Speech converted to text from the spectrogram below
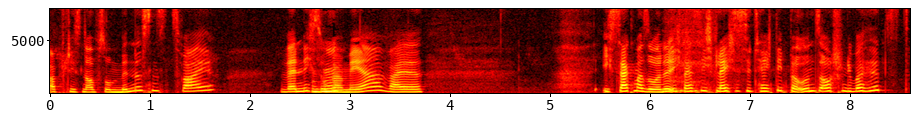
abschließen auf so mindestens zwei, wenn nicht Mhm. sogar mehr, weil ich sag mal so, ne, ich weiß nicht, vielleicht ist die Technik bei uns auch schon überhitzt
